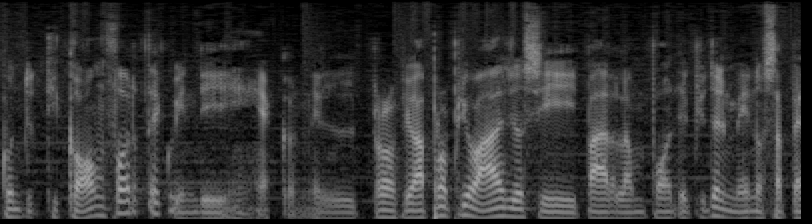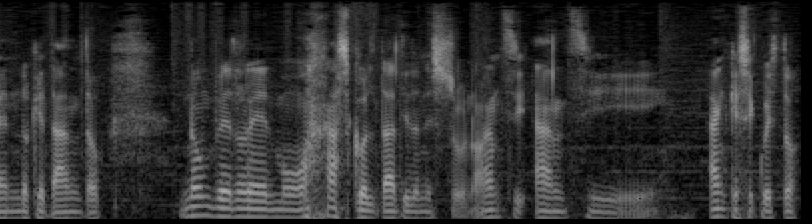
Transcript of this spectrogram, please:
con, tutti i comfort e quindi ecco, proprio, a proprio agio si parla un po' del più del meno sapendo che tanto non verremo ascoltati da nessuno, anzi, anzi anche se questo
